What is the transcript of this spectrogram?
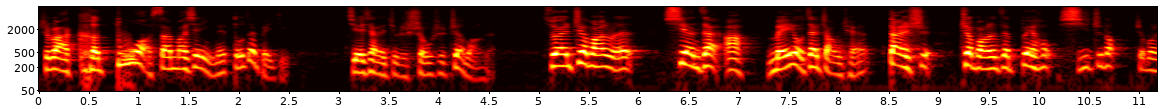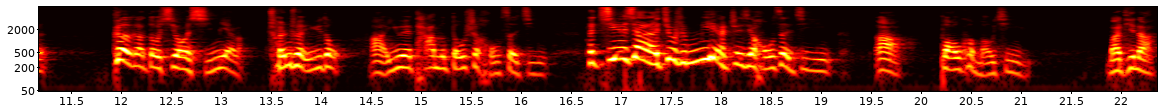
是吧？可多三八线以内都在北京。接下来就是收拾这帮人。虽然这帮人现在啊没有在掌权，但是这帮人在背后，习知道这帮人个个都希望习灭了，蠢蠢欲动啊，因为他们都是红色基因。他接下来就是灭这些红色基因啊，包括毛新宇。马蒂娜，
